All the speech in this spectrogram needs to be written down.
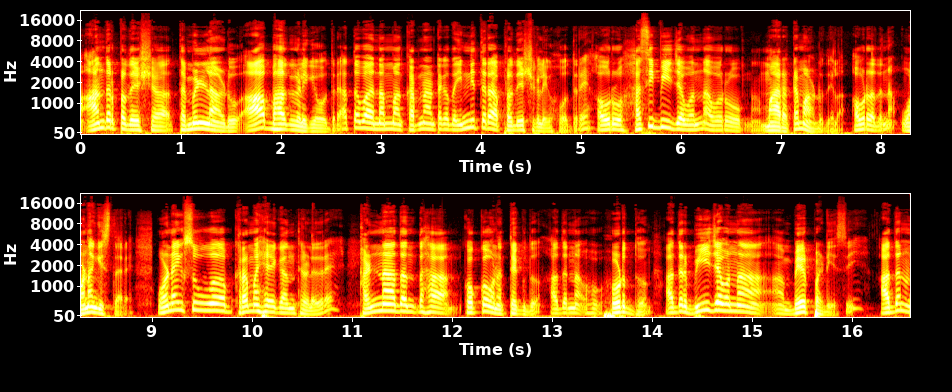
ಆಂಧ್ರ ಪ್ರದೇಶ, ತಮಿಳುನಾಡು ಆ ಭಾಗಗಳಿಗೆ ಹೋದರೆ ಅಥವಾ ನಮ್ಮ ಕರ್ನಾಟಕದ ಇನ್ನಿತರ ಪ್ರದೇಶಗಳಿಗೆ ಹೋದರೆ ಅವರು ಹಸಿ ಬೀಜವನ್ನು ಅವರು ಮಾರಾಟ ಮಾಡುವುದಿಲ್ಲ. ಅವರು ಅದನ್ನು ಒಣಗಿಸ್ತಾರೆ. ಒಣಗಿಸುವ ಕ್ರಮ ಹೇಗೆ ಅಂತ ಹೇಳಿದ್ರೆ ಹಣ್ಣಾದಂತಹ ಕೊಕ್ಕೋವನ್ನು ತೆಗೆದು ಅದನ್ನು ಹೊಡೆದು ಅದರ ಬೀಜವನ್ನು ಬೇರ್ಪಡಿಸಿ ಅದನ್ನು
